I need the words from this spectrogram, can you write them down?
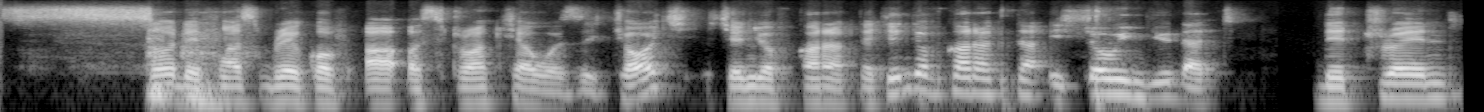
So the first break of our structure was a CHoCH, change of character. Change of character is showing you that the trend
